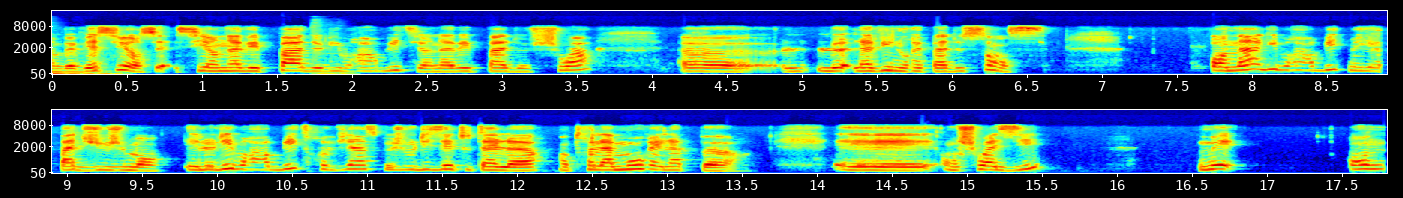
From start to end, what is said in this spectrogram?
Ah ben Bien sûr, s'il n'y en avait pas de libre arbitre, s'il n'y en avait pas de choix, euh, la vie n'aurait pas de sens. On a un libre arbitre, mais il n'y a pas de jugement. Et le libre arbitre revient à ce que je vous disais tout à l'heure, entre l'amour et la peur. Et on choisit, mais on,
